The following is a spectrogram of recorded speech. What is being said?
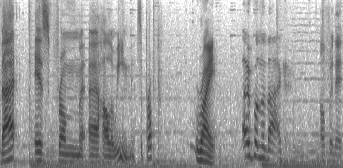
That is from uh, Halloween. It's a prop. Right. Open the bag. Open it.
